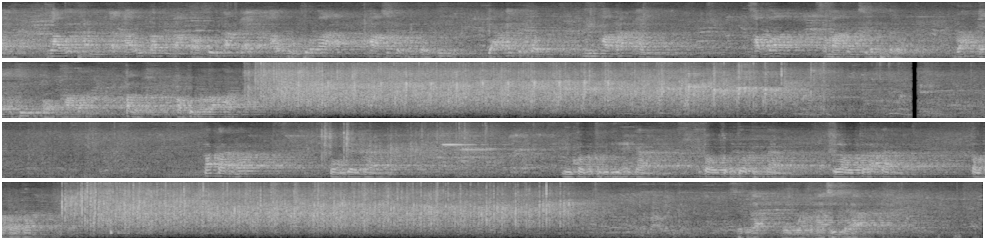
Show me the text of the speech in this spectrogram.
เราไม่ทันกับเขาเรามีความต่อสู้ตั้งใจกับเขาผมเชื่อว่าความสำเร็จมันเกิดขึ้น อยากให้ทุกคนมีความรักในคำว่า สมาคมศิลปินตลกรักในอาชีพของคำว่าตลกขอบคุณน้องๆครับรักกันครับห่วงใยกันมีความรู้สึกดีให้กัน เราจะไม่ทอดทิ้งกัน เราจะรักกันตลอดไปครับ สวัสดีครับ หมู่มวลสมาชิกนะครับ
